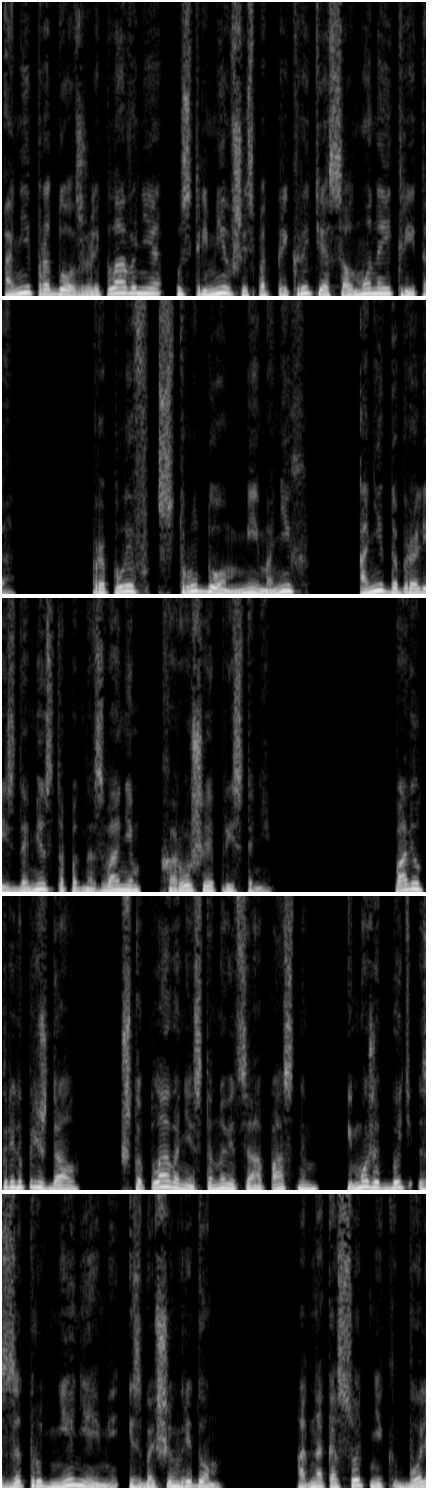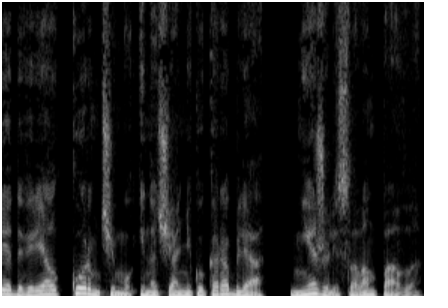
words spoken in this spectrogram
они продолжили плавание, устремившись под прикрытие Салмона и Крита. Проплыв с трудом мимо них, они добрались до места под названием «Хорошие пристани». Павел предупреждал, что плавание становится опасным и может быть с затруднениями и с большим вредом. Однако сотник более доверял кормчему и начальнику корабля, нежели словам Павла.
